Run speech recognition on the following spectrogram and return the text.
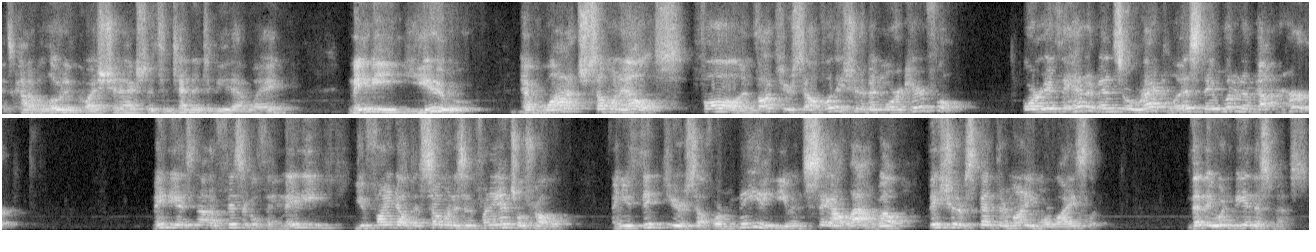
It's kind of a loaded question. Actually, it's intended to be that way. Maybe you have watched someone else fall and thought to yourself, well, they should have been more careful. Or if they hadn't been so reckless, they wouldn't have gotten hurt. Maybe it's not a physical thing. Maybe you find out that someone is in financial trouble and you think to yourself, or maybe even say out loud, well, they should have spent their money more wisely. Then they wouldn't be in this mess.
